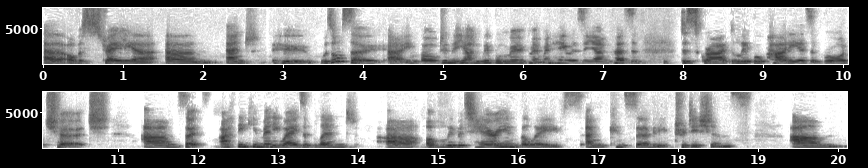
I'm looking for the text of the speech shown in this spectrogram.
uh, of Australia um, and who was also uh, involved in the Young Liberal movement when he was a young person, described the Liberal Party as a broad church. Um, so it's, I think, in many ways, a blend uh, of libertarian beliefs and conservative traditions. Um,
